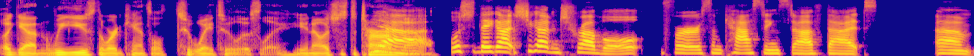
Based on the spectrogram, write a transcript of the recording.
again, we use the word cancel too way too loosely. You know, it's just a term yeah. now. Well, she, they got she got in trouble for some casting stuff that um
